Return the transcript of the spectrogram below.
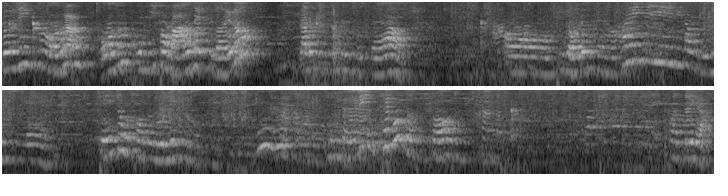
롤링 중 어느, 곡, 어느 곡이 더 마음에 들어요? 라고 질문 주셨어요. 어, 되게 어렵네요. 하이힐이랑 롤링 중에 개인적으로 저는 더 좋습니다. 롤링 최고죠, 그쵸? 저도요.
